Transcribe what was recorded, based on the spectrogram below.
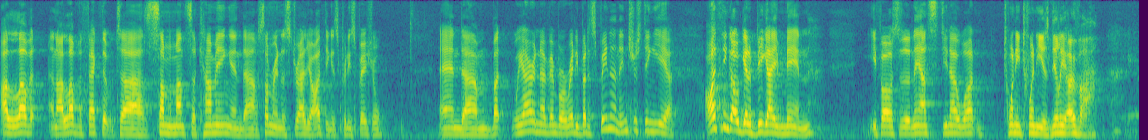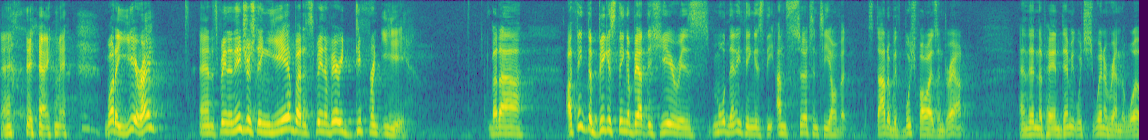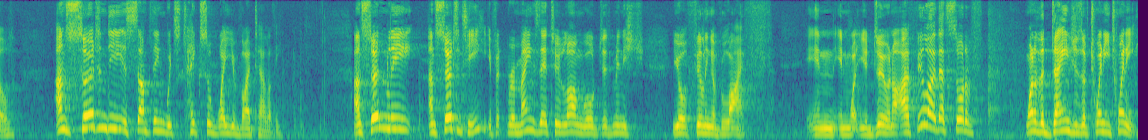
I love it, and I love the fact that uh, summer months are coming, and uh, summer in Australia I think is pretty special. And, um, but we are in November already, but it's been an interesting year. I think I'll get a big amen if I was to announce, you know what, 2020 is nearly over. amen. What a year, eh? And it's been an interesting year, but it's been a very different year. But uh, I think the biggest thing about this year is, more than anything, is the uncertainty of it. it. Started with bushfires and drought, and then the pandemic, which went around the world. Uncertainty is something which takes away your vitality. Uncertainty, uncertainty, if it remains there too long, will diminish your feeling of life in, in what you do. And I feel like that's sort of one of the dangers of 2020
